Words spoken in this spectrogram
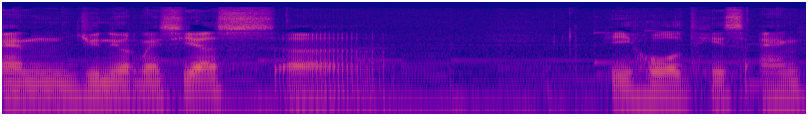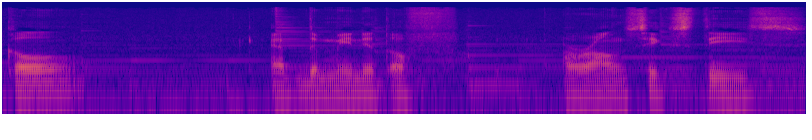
And Junior Messias, uh, he hold his ankle at the minute of around 60s,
